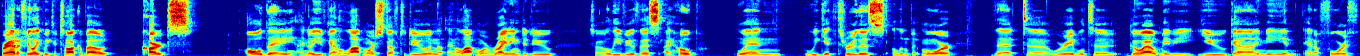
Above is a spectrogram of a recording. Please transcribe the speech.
Brad, I feel like we could talk about carts all day. I know you've got a lot more stuff to do and, and a lot more writing to do. So I will leave you with this. I hope when we get through this a little bit more that uh, we're able to go out, maybe you, Guy, me, and, and a fourth,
